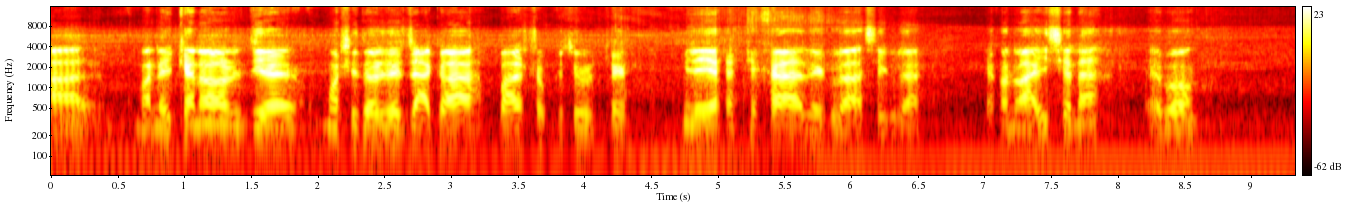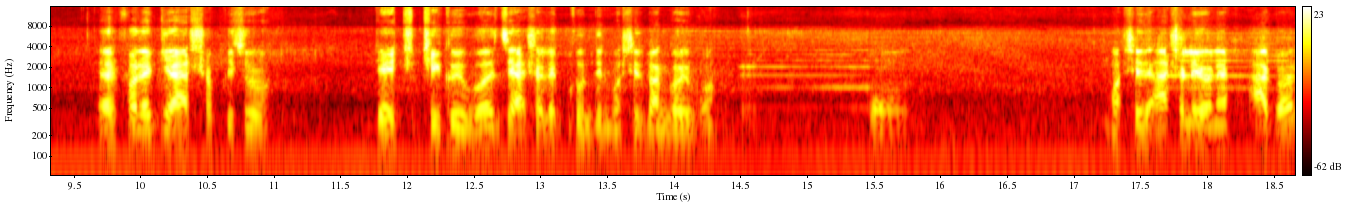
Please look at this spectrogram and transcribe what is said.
আর মানে এখানের যে মসজিদের যে জায়গা বা সব কিছু মিলে একটা ঠেকা যেগুলো আছে এগুলা এখনও আইছে না এবং এরপরে গিয়া সব কিছু ডেট ঠিক হইব যে আসলে কোন দিন মসজিদ ভাঙ্গ হইব। তো মসজিদ আসলে অনেক আগর।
